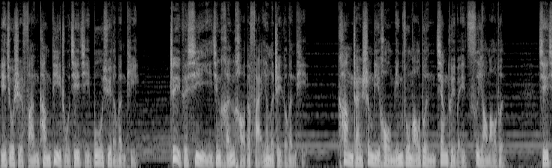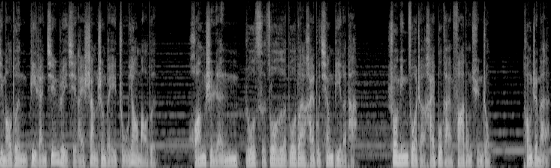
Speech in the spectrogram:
也就是反抗地主阶级剥削的问题。这个戏已经很好的反映了这个问题。抗战胜利后，民族矛盾将退为次要矛盾，阶级矛盾必然尖锐起来，上升为主要矛盾。黄世仁如此作恶多端，还不枪毙了他，说明作者还不敢发动群众。同志们。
